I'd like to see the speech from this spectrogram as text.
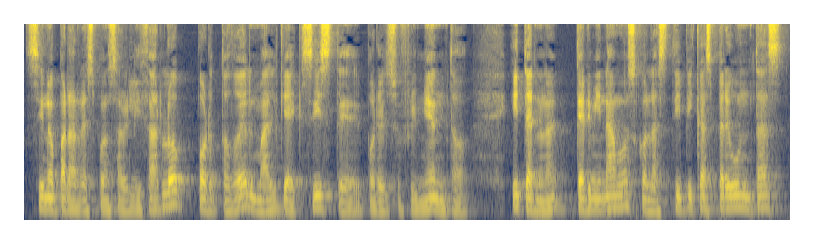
sino para responsabilizarlo por todo el mal que existe, por el sufrimiento. Y terminamos con las típicas preguntas,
